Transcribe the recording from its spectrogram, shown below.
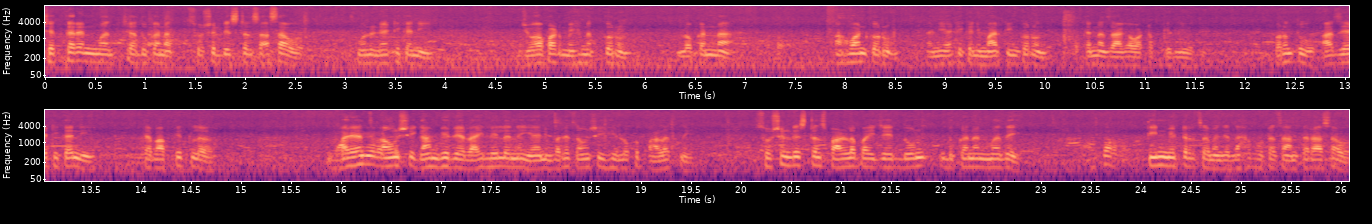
शेतकऱ्यांच्या दुकानात सोशल डिस्टन्स असावं म्हणून या ठिकाणी जीवापाड मेहनत करून लोकांना आव्हान करून आणि या ठिकाणी मार्किंग करून त्यांना जागा वाटप केली होती. परंतु आज या ठिकाणी त्या बाबतीतलं बऱ्याच अंशी गांभीर्य राहिलेलं नाही आणि बऱ्याच अंशी हे लोक पाळत नाही. सोशल डिस्टन्स पाळलं पाहिजे. दोन दुकानांमध्ये तीन मीटरचं म्हणजे दहा फुटाचं अंतर असावं.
